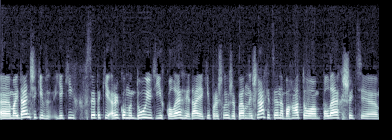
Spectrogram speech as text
майданчиків, яких все-таки рекомендують їх колеги, да, які пройшли вже певний шлях, і це набагато полегшить. е,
